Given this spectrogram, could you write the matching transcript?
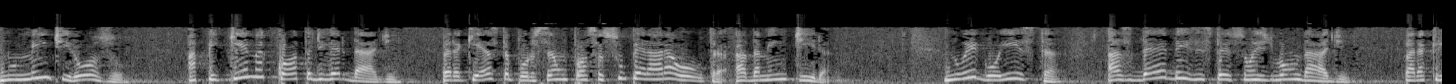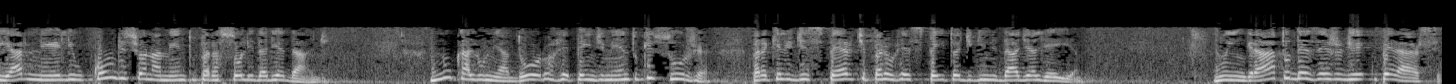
No mentiroso, a pequena cota de verdade, para que esta porção possa superar a outra, a da mentira. No egoísta, as débeis expressões de bondade, para criar nele o condicionamento para a solidariedade. No caluniador, o arrependimento que surja, para que ele desperte para o respeito à dignidade alheia. No ingrato, o desejo de recuperar-se,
